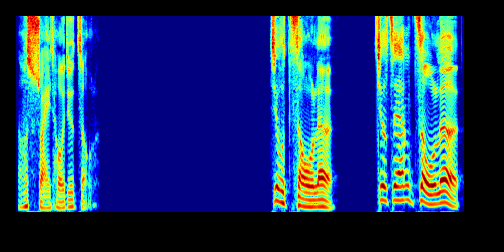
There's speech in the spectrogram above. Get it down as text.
然后甩头就走了，就走了，就这样走了。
